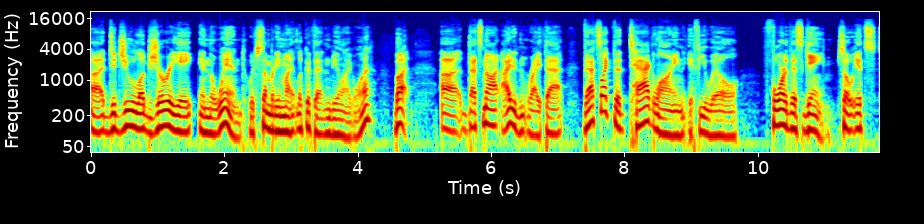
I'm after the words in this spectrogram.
uh, "Did you luxuriate in the wind?" Which somebody might look at that and be like, "What?" But uh, that's not. I didn't write that. That's like the tagline, if you will, for this game. So it's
